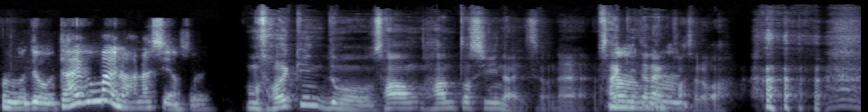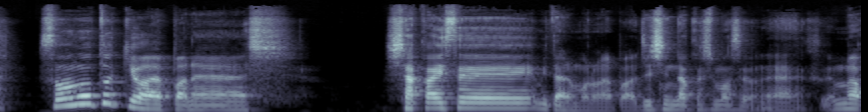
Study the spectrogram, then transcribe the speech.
もうでも、だいぶ前の話やん、それ。もう最近でも3半年以内ですよね。最近じゃないのか、うんうんそれは。その時はやっぱね、し社会性みたいなものはやっぱ自信なくしますよね。まあ、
